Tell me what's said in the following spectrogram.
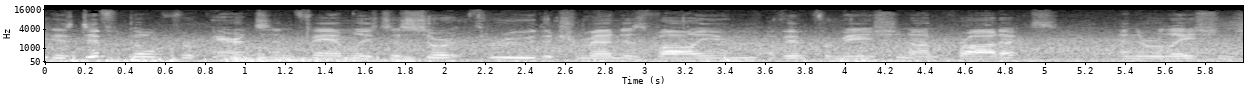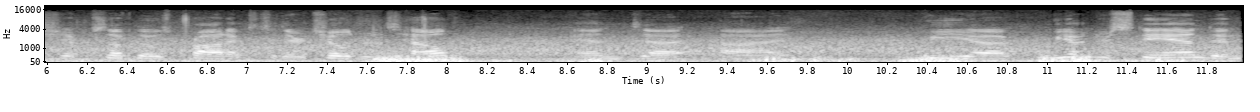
it is difficult for parents and families to sort through the tremendous volume of information on products and the relationships of those products to their children's health. And we, uh, we understand and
